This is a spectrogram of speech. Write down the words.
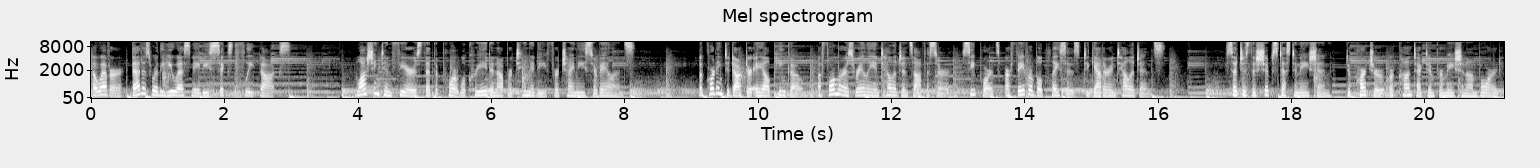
However, that is where the U.S. Navy's 6th Fleet docks. Washington fears that the port will create an opportunity for Chinese surveillance. According to Dr. Eyal Pinko, a former Israeli intelligence officer, seaports are favorable places to gather intelligence, such as the ship's destination, departure or contact information on board.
